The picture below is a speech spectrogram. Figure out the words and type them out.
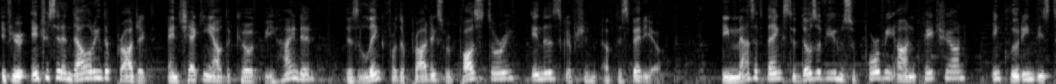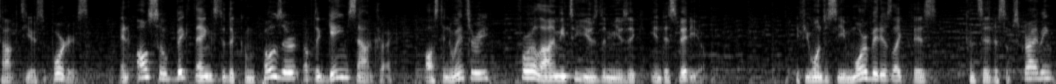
If you're interested in downloading the project and checking out the code behind it, There's a link for the project's repository in the description of this video. A massive thanks to those of you who support me on Patreon, including these top tier supporters. And also big thanks to the composer of the game soundtrack, Austin Wintory, for allowing me to use the music in this video. If you want to see more videos like this, consider subscribing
